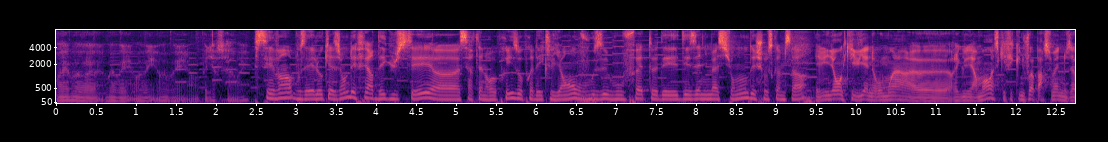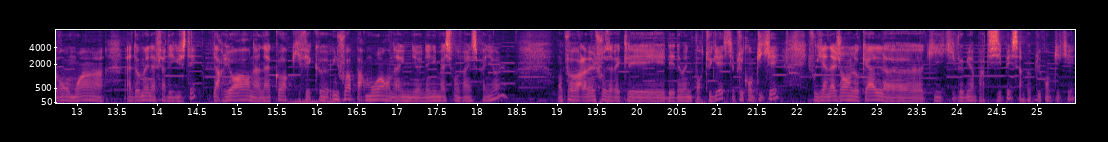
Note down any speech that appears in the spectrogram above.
ouais, ouais, ouais, ouais, on peut dire ça, ouais. Ces vins, vous avez l'occasion de les faire déguster euh, à certaines reprises auprès des clients, vous, vous faites des, animations, des choses comme ça? Il y a des clients qui viennent au moins euh, régulièrement, ce qui fait qu'une fois par semaine, nous avons au moins un domaine à faire déguster. La Rioja, on a un accord qui fait qu'une fois par mois, on a une, une animation de vin espagnol. On peut avoir la même chose avec les, domaines portugais, c'est plus compliqué. Il faut qu'il y ait un agent local euh, qui, veut bien participer, c'est un peu plus compliqué.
